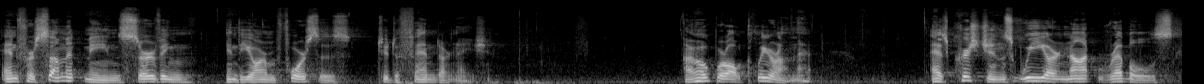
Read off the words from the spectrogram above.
And for some, it means serving in the armed forces to defend our nation. I hope we're all clear on that. As Christians, we are not rebels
